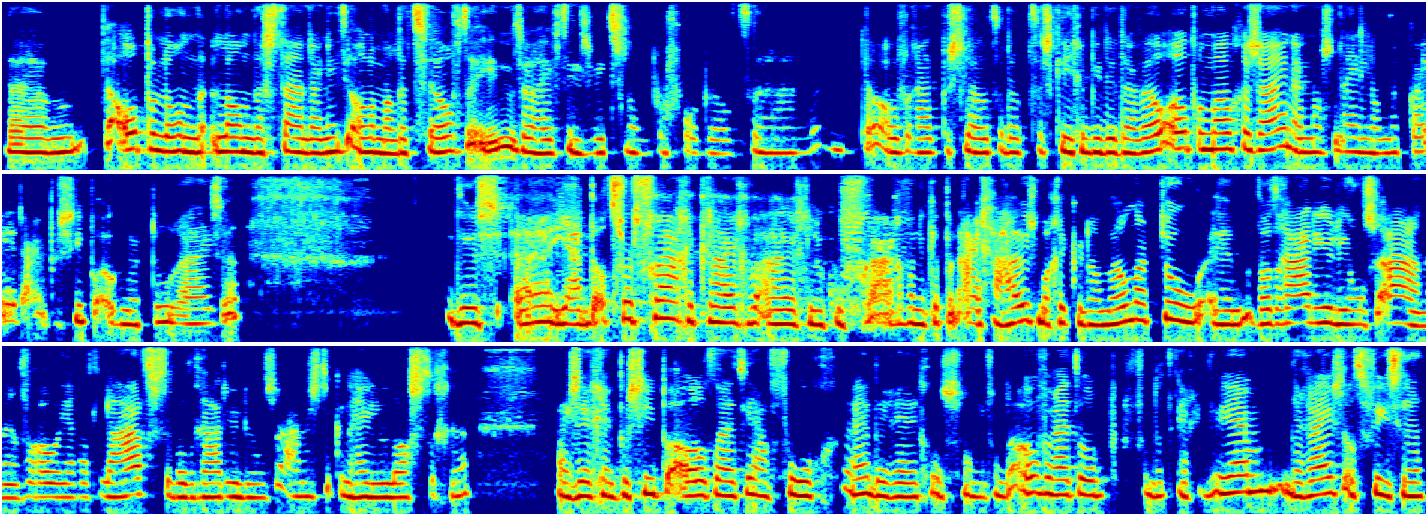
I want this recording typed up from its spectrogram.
Um, de Alpenlanden staan daar niet allemaal hetzelfde in. Zo heeft in Zwitserland bijvoorbeeld uh, de overheid besloten dat de skigebieden daar wel open mogen zijn. En als Nederlander kan je daar in principe ook naartoe reizen. Dus uh, ja, dat soort vragen krijgen we eigenlijk. Of vragen van ik heb een eigen huis, mag ik er dan wel naartoe? En wat raden jullie ons aan? En vooral ja, dat laatste, wat raden jullie ons aan, is natuurlijk een hele lastige. Wij zeggen in principe altijd, ja, volg hè, de regels van, van de overheid op, van het RIVM, de reisadviezen.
